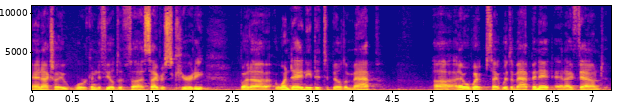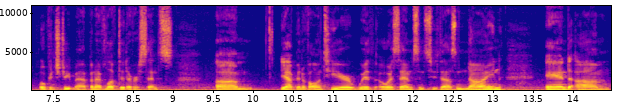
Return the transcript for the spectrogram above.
and actually work in the field of uh, cybersecurity. But uh, one day I needed to build a map, uh, a website with a map in it, and I found OpenStreetMap, and I've loved it ever since. Um, yeah, I've been a volunteer with OSM since 2009, and um,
